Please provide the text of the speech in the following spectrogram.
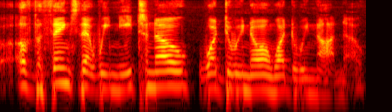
of the things that we need to know, what do we know and what do we not know?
